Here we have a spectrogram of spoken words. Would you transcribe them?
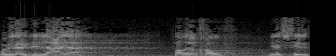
ومن الأدلة على فضل الخوف من الشرك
